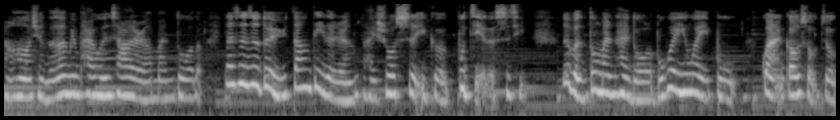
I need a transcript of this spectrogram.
然后选择那边拍婚纱的人蛮多的。但是这对于当地的人来说是一个不解的事情。日本动漫太多了，不会因为一部《灌篮高手》就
